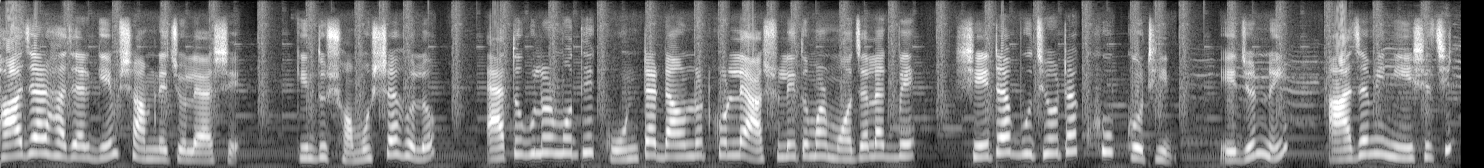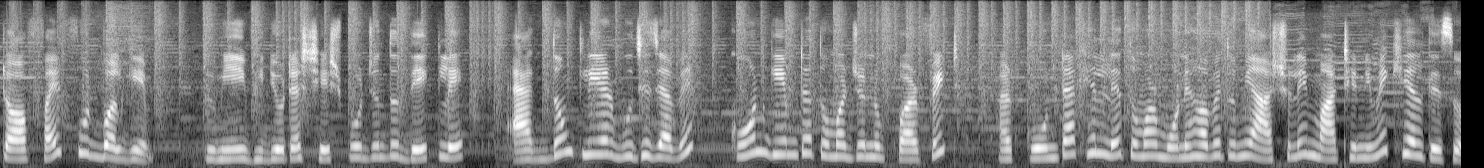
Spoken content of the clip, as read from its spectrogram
হাজার হাজার গেম সামনে চলে আসে। কিন্তু সমস্যা হলো, এতগুলোর মধ্যে কোনটা ডাউনলোড করলে আসলেই তোমার মজা লাগবে, সেটা বুঝে ওঠা খুব কঠিন। এজন্যই আজ আমি নিয়ে এসেছি টপ ফাইভ ফুটবল গেম তুমি এই ভিডিওটা শেষ পর্যন্ত দেখলে একদম ক্লিয়ার বুঝে যাবে কোন গেমটা তোমার জন্য পারফেক্ট আর কোনটা খেললে তোমার মনে হবে তুমি আসলেই মাঠে নেমে খেলতেছো?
